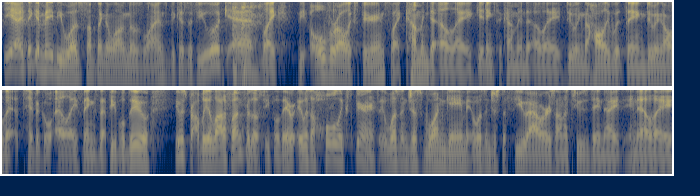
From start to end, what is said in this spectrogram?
Yeah, I think it maybe was something along those lines because if you look at like the overall experience, like coming to LA, getting to come into LA, doing the Hollywood thing, doing all the typical LA things that people do, it was probably a lot of fun for those people. There, it was a whole experience. It wasn't just one game. It wasn't just a few hours on a Tuesday night in LA.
